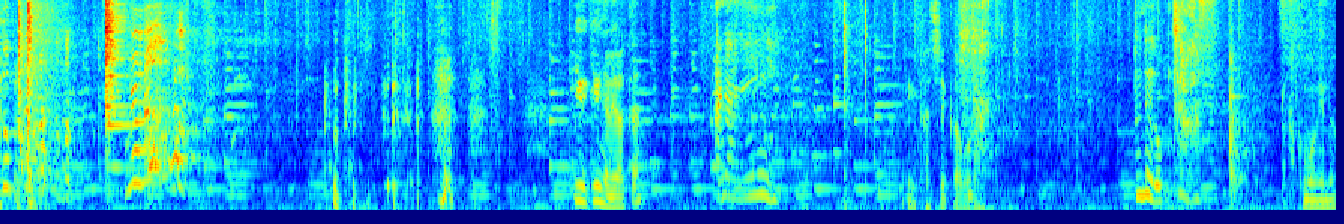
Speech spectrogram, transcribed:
녹 들어갔어 녹. 끼, 끼는 거 내가 할까? 아니 아니 이거 다칠까봐. 눈에 녹 들어갔어. 구멍에 넣어.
